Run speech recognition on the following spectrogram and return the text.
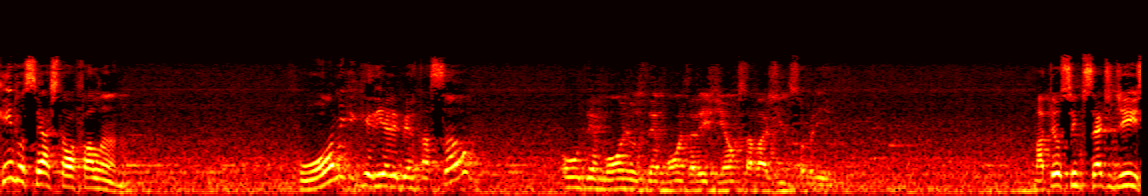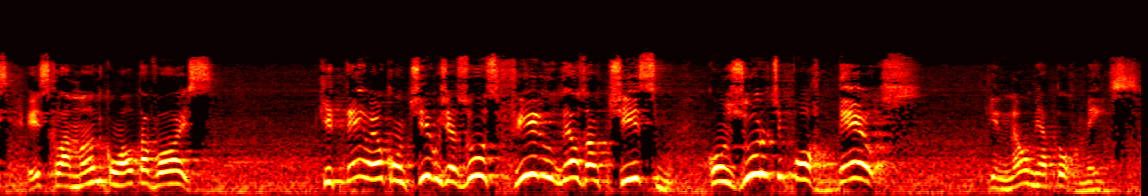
Quem você acha que estava falando? O homem que queria a libertação ou o demônio, os demônios, a legião que estava agindo sobre ele? Mateus 5,7 diz: exclamando com alta voz: Que tenho eu contigo, Jesus, filho do Deus Altíssimo, conjuro-te por Deus, que não me atormentes.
